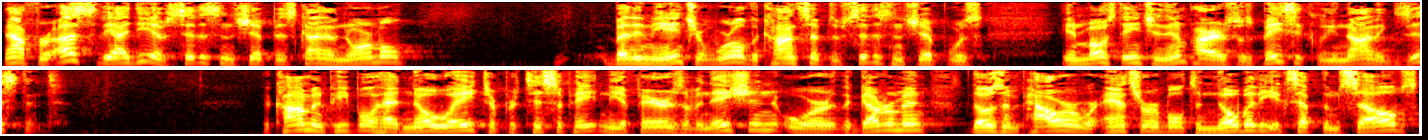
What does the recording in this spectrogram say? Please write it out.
Now, for us, the idea of citizenship is kind of normal. But in the ancient world, the concept of citizenship was, in most ancient empires, was basically non existent. The common people had no way to participate in the affairs of a nation or the government. Those in power were answerable to nobody except themselves.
